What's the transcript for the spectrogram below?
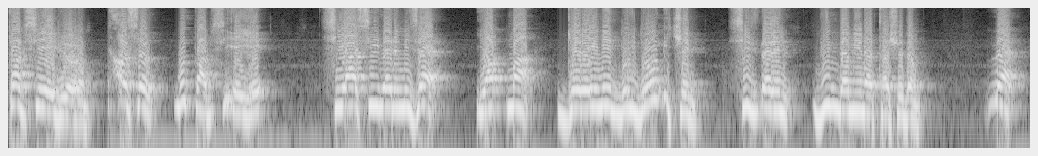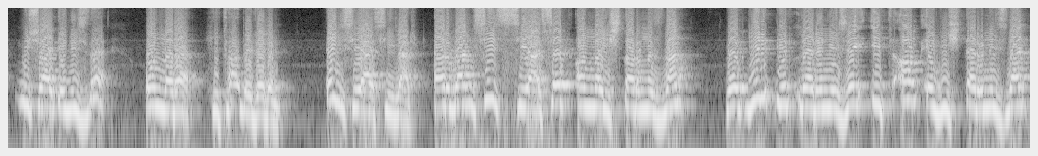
tavsiye ediyorum. Asıl bu tavsiyeyi siyasilerimize yapma gereğini duyduğum için sizlerin gündemine taşıdım. Ve müsaadenizle onlara hitap edelim. Ey siyasiler, erdemsiz siyaset anlayışlarınızdan ve birbirlerinizi itham edişlerinizden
